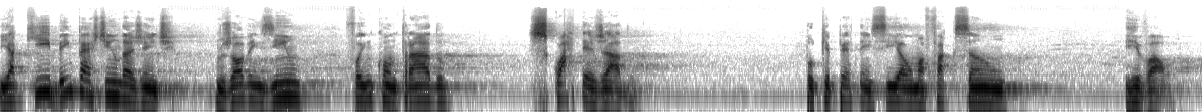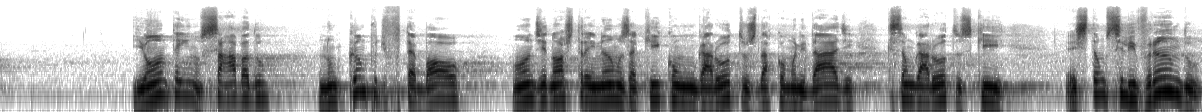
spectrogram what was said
E aqui, bem pertinho da gente, um jovenzinho foi encontrado esquartejado, porque pertencia a uma facção rival. E ontem, no sábado, num campo de futebol, onde nós treinamos aqui com garotos da comunidade, que são garotos que estão se livrando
